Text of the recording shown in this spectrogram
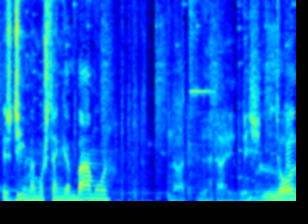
És G-man most engem bámul. Lol.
